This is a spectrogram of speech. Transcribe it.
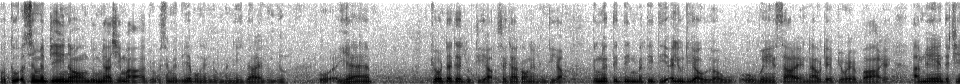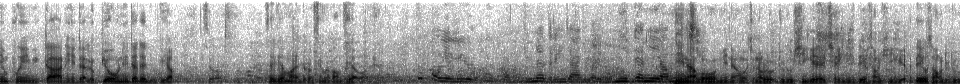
ဟိုသူအစင်မပြေအောင်သူများရှိမှာသူအစင်မပြေပုံစံမျိုးမနေပြတဲ့လူမျိုးဟိုအရင်ပျော်တတ်တဲ့လူတစ်ယောက်စိတ်ထားကောင်းတဲ့လူတစ်ယောက်သူနဲ့တိတိမတိတိအဲ့လူတစ်ယောက်ဆိုဟိုဝင်စားတယ်နောက်တယ်ပြောတယ်ပါတယ်အမြဲတမ်းတချင်းဖွင့်ပြီးကနေတတ်လို့ပျော်နေတတ်တဲ့လူတစ်ယောက် ဆိုတော့စိတ်ထဲမှာလည်းတော်တော်စိတ်မကောင်းဖြစ်ရပါတယ်သူ့ပုံရိပ်လေးကိုဟုတ်ပေါ့နော်ဒီနေ့သတင်းကြပြီးတော့လေမြင်ပြန်မြင်အောင်မြင်တာပေါ့မြင်တာပေါ့ကျွန်တော်တို့အတူတူရှိခဲ့တဲ့အချိန်တွေတရုပ်ဆောင်ရှိခဲ့အတရုပ်ဆောင်အတူတူ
